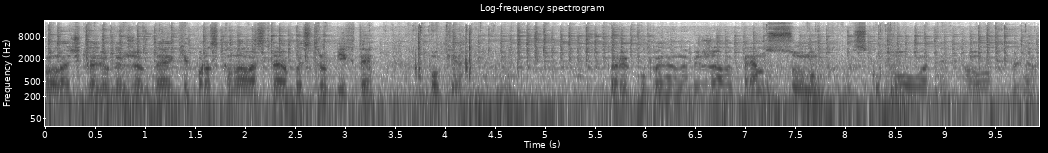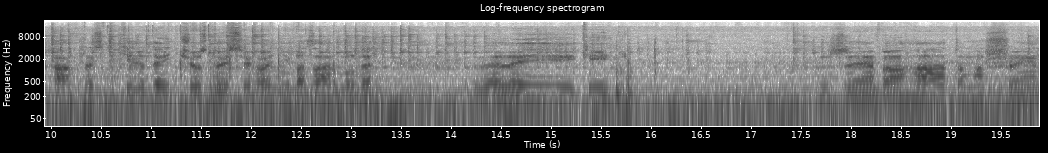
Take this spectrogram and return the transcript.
барахолочка. Люди вже деякі порозкладались, треба швидко бігти, поки перекупи не набіжали. Прям суму скуповувати. О, бляха, вже стільки людей. Чувствую, сьогодні базар буде великий. Вже багато машин.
